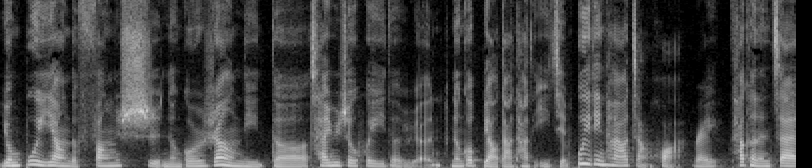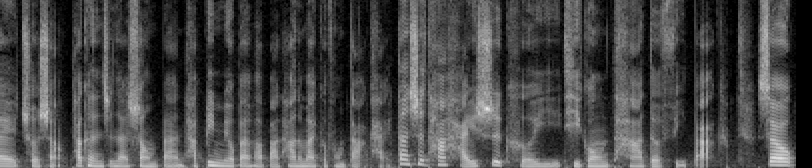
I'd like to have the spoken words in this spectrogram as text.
用不一样的方式，能够让你的参与这个会议的人能够表达他的意见。不一定他要讲话，right？他可能在车上，他可能正在上班，他并没有办法把他的麦克风打开，但是他还是可以提供他的 feedback。So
